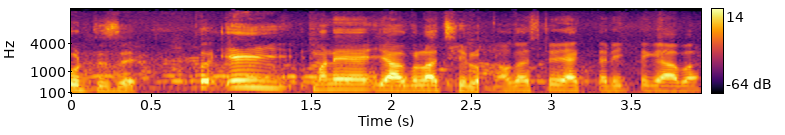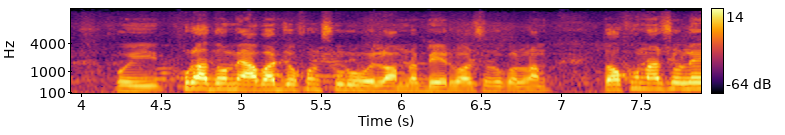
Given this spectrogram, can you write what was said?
করতেছে। তো এই মানে ইয়াগুলা ছিল। আগস্টের এক তারিখ থেকে আবার ওই পুরাদমে আবার যখন শুরু হলো আমরা বের হওয়া শুরু করলাম, তখন আসলে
